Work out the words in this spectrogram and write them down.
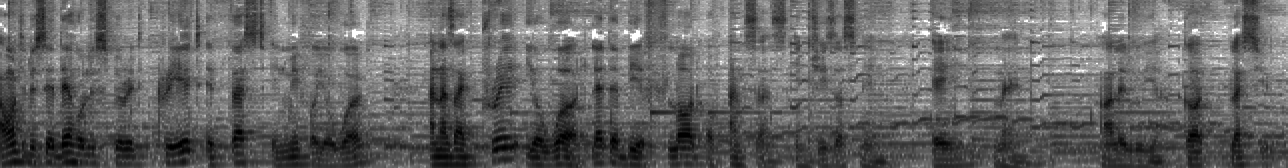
I want you to say, Dear Holy Spirit, create a thirst in me for your word. And as I pray your word, let there be a flood of answers in Jesus' name. Amen. Hallelujah. God bless you.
